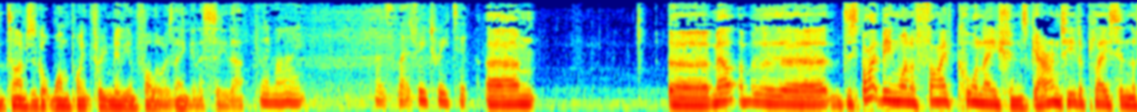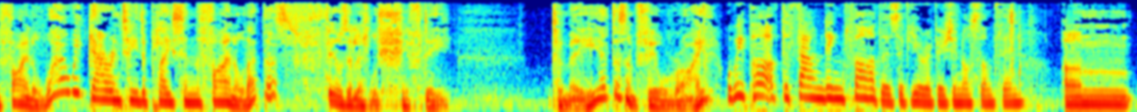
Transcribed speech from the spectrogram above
the Times has got 1.3 million followers. They ain't going to see that. They might. Let's let's retweet it. Um, uh, Mel, um, uh, despite being one of five core nations guaranteed a place in the final, why are we guaranteed a place in the final? That does feels a little shifty to me. That doesn't feel right. Were we part of the founding fathers of Eurovision or something? Um,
